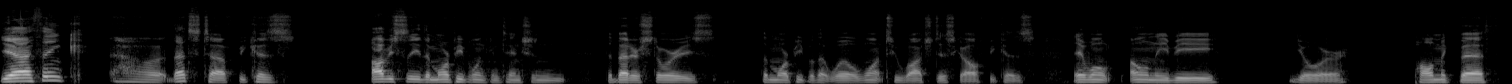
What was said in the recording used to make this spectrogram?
Yeah, I think oh, that's tough because obviously the more people in contention, the better stories, the more people that will want to watch disc golf because it won't only be your Paul McBeth,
